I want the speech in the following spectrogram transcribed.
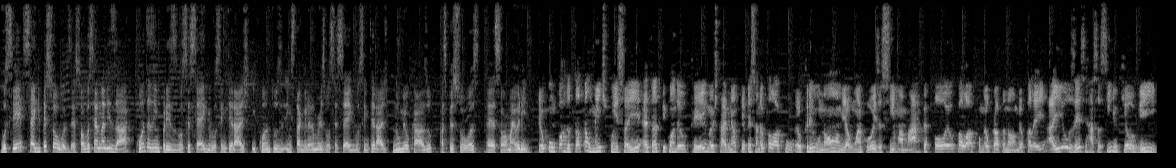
você segue pessoas, é só você analisar quantas empresas você segue, você interage e quantos Instagramers você segue, você interage. No meu caso, as pessoas é, são a maioria. Eu concordo totalmente com isso aí, é tanto que quando eu criei o meu Instagram, eu fiquei pensando, eu coloco, eu crio um nome, alguma coisa assim, uma marca, ou eu coloco o meu próprio nome. Eu falei, aí eu usei esse raciocínio que eu vi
